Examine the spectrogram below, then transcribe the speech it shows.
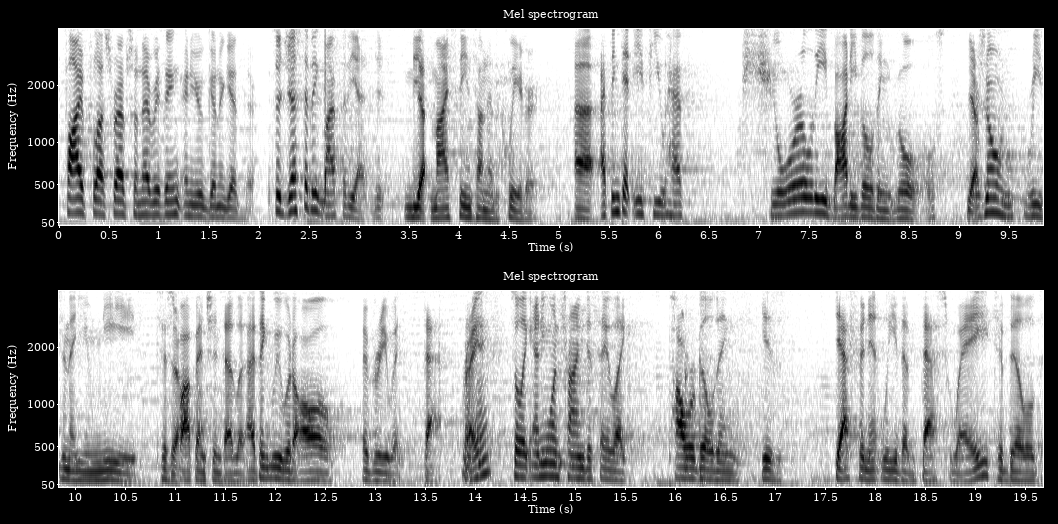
Five plus reps on everything, and you're gonna get there. So just to make my yeah, Yeah. my stance on it clear, uh, I think that if you have purely bodybuilding goals, Yeah. there's no reason that you need to squat, bench, and deadlift. I think we would all agree with that, right? Mm-hmm. So like anyone trying to say like power building is definitely the best way to build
